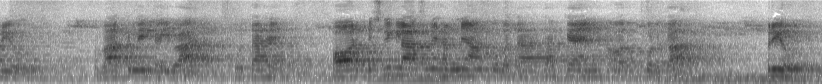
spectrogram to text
प्रयोग वाक्य में कई बार होता है। और पिछली क्लास में हमने आपको बताया था कैन और कुड का प्रयोग।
